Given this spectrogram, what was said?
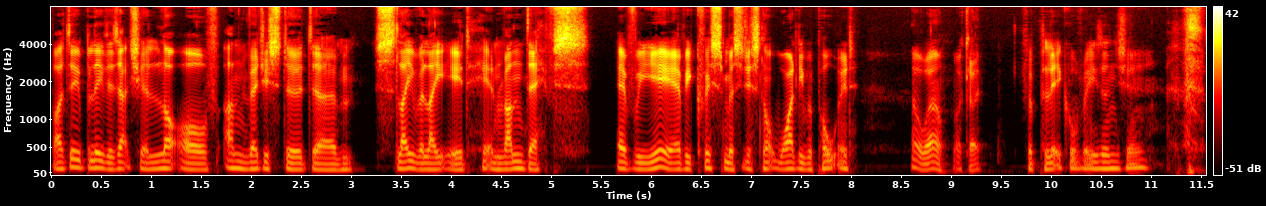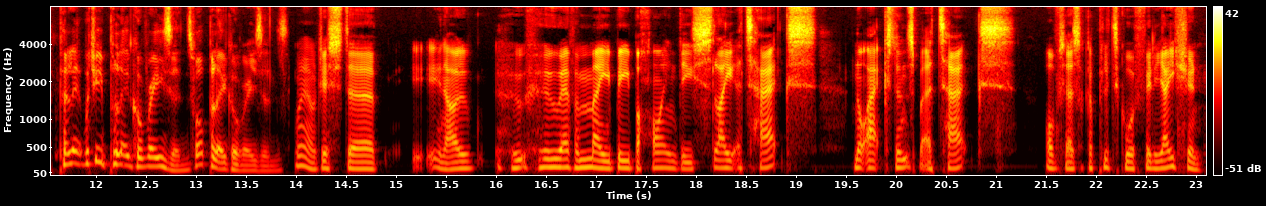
but I do believe there's actually a lot of unregistered um, sleigh-related hit and run deaths every year, every Christmas, just not widely reported Oh wow, okay. for political reasons. Yeah. Poli- what do you mean political reasons? What political reasons? Well, just uh, you know, who, whoever may be behind these slate attacks, not accidents but attacks, obviously has like a political affiliation.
